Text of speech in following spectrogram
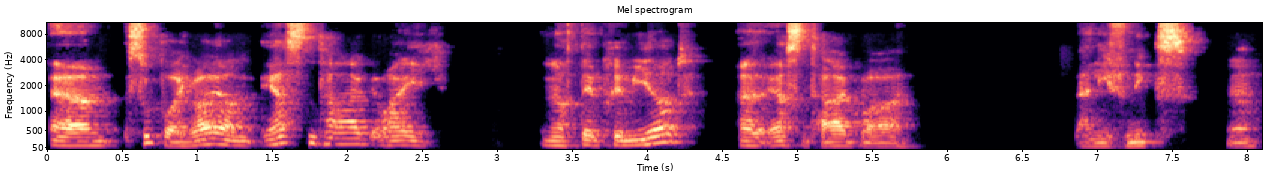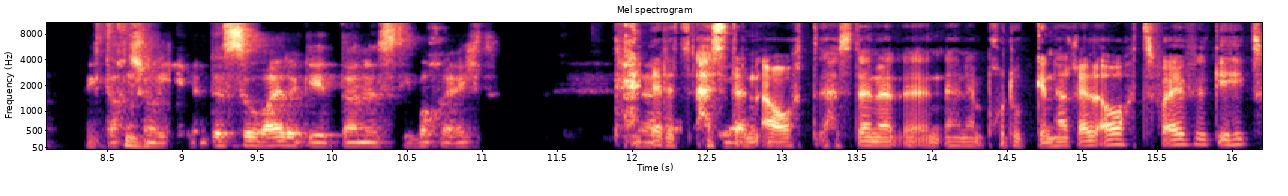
Ähm, super, ich war ja am ersten Tag, war ich noch deprimiert. Also ersten Tag war, da lief nix. Ja. Ich dachte hm. schon, wenn das so weitergeht, dann ist die Woche echt. Ja, ja das hast ja. dann auch, hast dann an einem Produkt generell auch Zweifel gehegt,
